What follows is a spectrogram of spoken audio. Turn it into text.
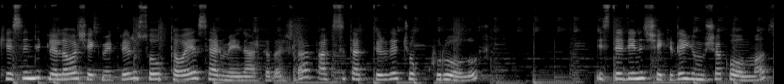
Kesinlikle lavaş ekmekleri soğuk tavaya sermeyin arkadaşlar. Aksi takdirde çok kuru olur. İstediğiniz şekilde yumuşak olmaz.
